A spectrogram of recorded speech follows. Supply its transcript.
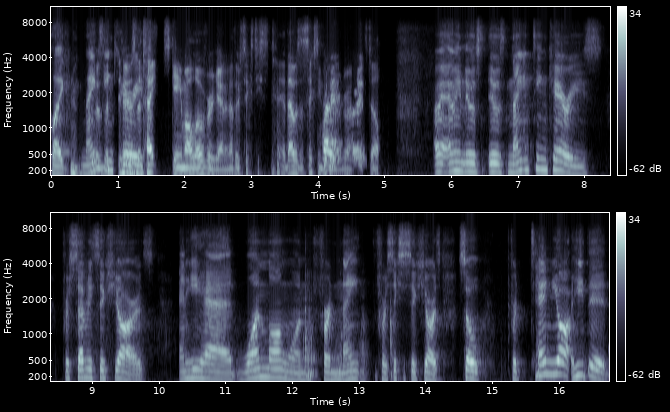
Like 19 it was, the, carries. it was the Titans game all over again. Another 60. That was a 16 right, run right. still. I mean, I mean, it was it was 19 carries for 76 yards, and he had one long one for nine for 66 yards. So for 10 yards, he did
